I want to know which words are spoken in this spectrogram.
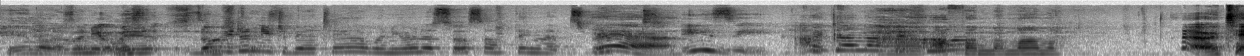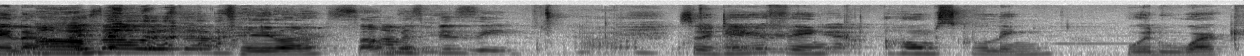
tailor or When something. you, when you, no, you don't need to be a tailor. When you want to sew something that's ripped, Yeah. easy. I've done that Ah, before. up on my mama. Oh, Taylor. Mom is always um, Tailor, Mom is somebody. busy. So do you think yeah. homeschooling would work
